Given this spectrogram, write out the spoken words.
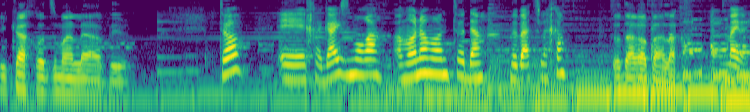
ייקח עוד זמן להעביר. טוב, uh, חגי זמורה, המון המון תודה, ובהצלחה. תודה רבה לך. ביי ביי.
